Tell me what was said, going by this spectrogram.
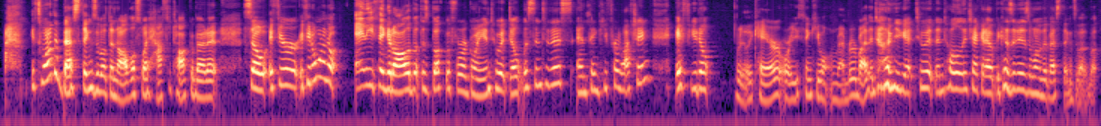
it's one of the best things about the novel so i have to talk about it so if you're if you don't want to know anything at all about this book before going into it don't listen to this and thank you for watching if you don't really care or you think you won't remember by the time you get to it, then totally check it out because it is one of the best things about the book.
